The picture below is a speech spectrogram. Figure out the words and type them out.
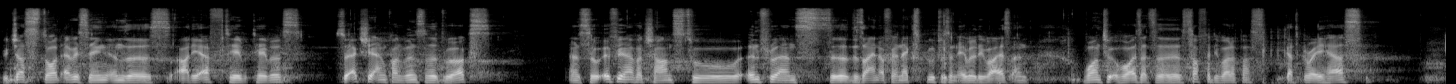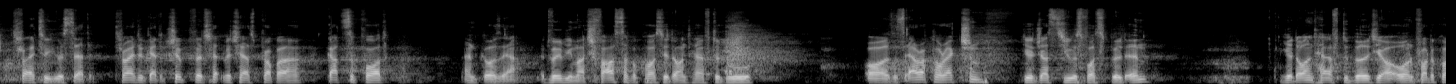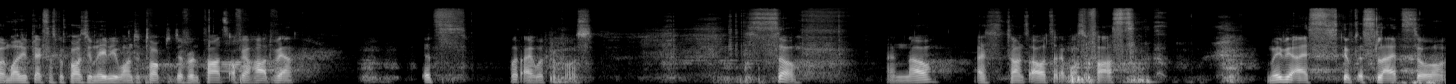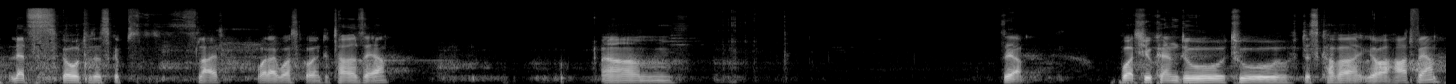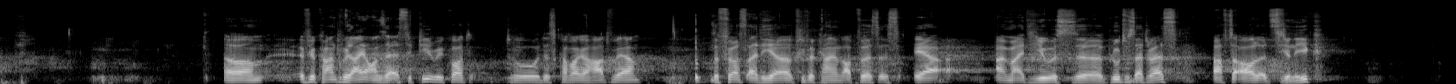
We just stored everything in this RDF tab tables. So actually I'm convinced that it works. And so if you have a chance to influence the design of your next Bluetooth enabled device and want to avoid that the software developers get gray hairs, try to use that. Try to get a chip which, which has proper GATT support and go there. It will be much faster because you don't have to do all this error correction. You just use what's built in. You don't have to build your own protocol multiplexers because you maybe want to talk to different parts of your hardware. It's what I would propose. So, and now it turns out that I was fast. maybe I skipped a slide, so let's go to the skipped slide, what I was going to tell there. Um, yeah, what you can do to discover your hardware. Um, if you can't rely on the SDP record to discover your hardware, the first idea people come up with is, yeah, I might use the Bluetooth address. After all, it's unique.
